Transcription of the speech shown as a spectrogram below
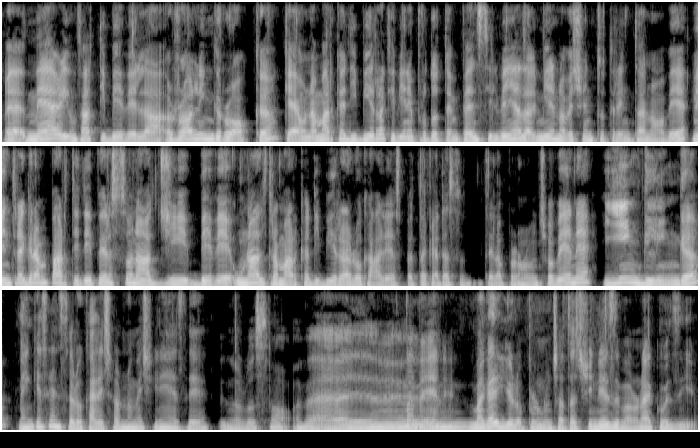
Eh, Mary infatti beve la Rolling Rock, che è una marca di birra che viene prodotta in Pennsylvania dal 1939, mentre gran parte dei personaggi beve un'altra marca di birra locale, aspetta che adesso te la pronuncio bene, Yingling. Ma in che senso locale? C'è un nome cinese? Non lo so, vabbè. Va bene. Magari io l'ho pronunciata cinese, ma non è così.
